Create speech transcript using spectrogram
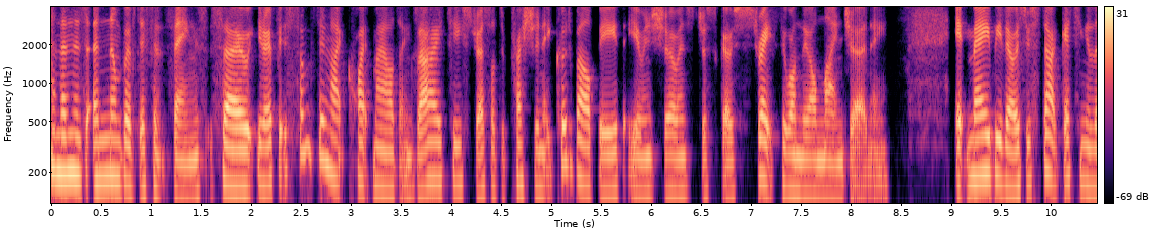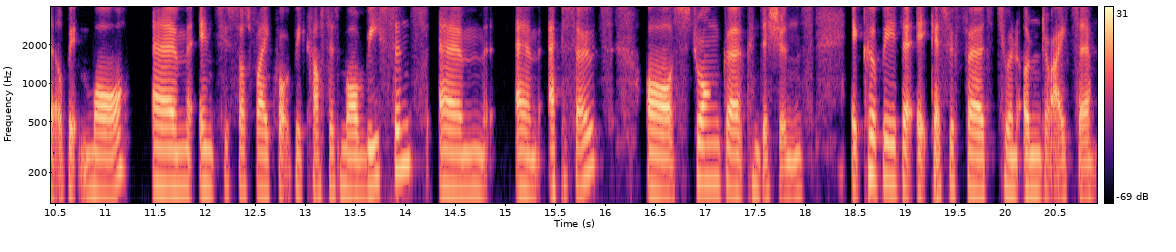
and then there's a number of different things. So, you know, if it's something like quite mild anxiety, stress, or depression, it could well be that your insurance just goes straight through on the online journey. It may be, though, as we start getting a little bit more um, into sort of like what would be classed as more recent um, um, episodes or stronger conditions, it could be that it gets referred to an underwriter.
